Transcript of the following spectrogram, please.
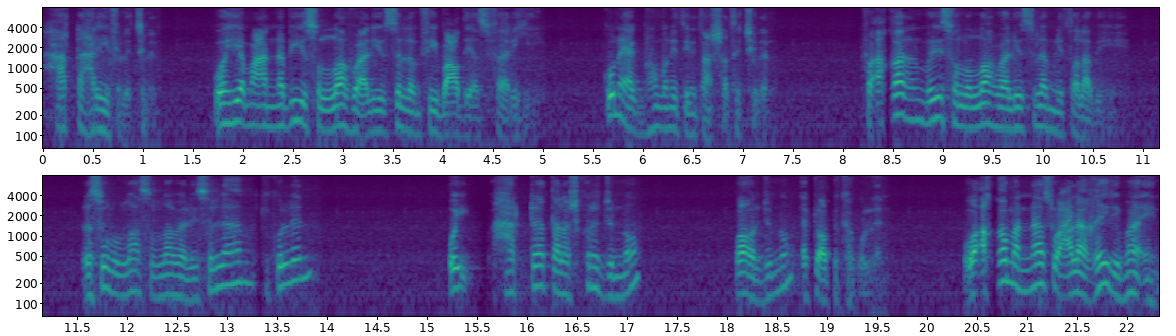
হাতটা হারিয়ে ফেলেছিলেন। ওহিয়া মা নবী সাল্লাহ আলী সাল্লাম ফি বাদে আসফারিহি। কোনো এক ভ্রমণে তিনি তার সাথে ছিলেন। আকার নবী সাল্লাহ আলী সাল্লাম তলাবিহি রসুল্লাহ সাল্লাহ আলী সাল্লাম কী করলেন? ওই হাটটা তালাশ করার জন্য, পাওয়ার জন্য একটু অপেক্ষা করলেন। ও আকামান্নাস ও আলা গাই রিমাইন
